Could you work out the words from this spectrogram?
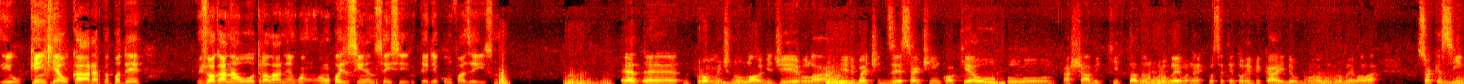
e o, quem que é o cara para poder jogar na outra lá, né? Alguma, alguma, coisa assim, né? Não sei se teria como fazer isso. Né? É, é, provavelmente no log de erro lá, ele vai te dizer certinho qual que é o, o a chave que está dando problema, né? Que você tentou replicar e deu algum problema lá. Só que assim,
